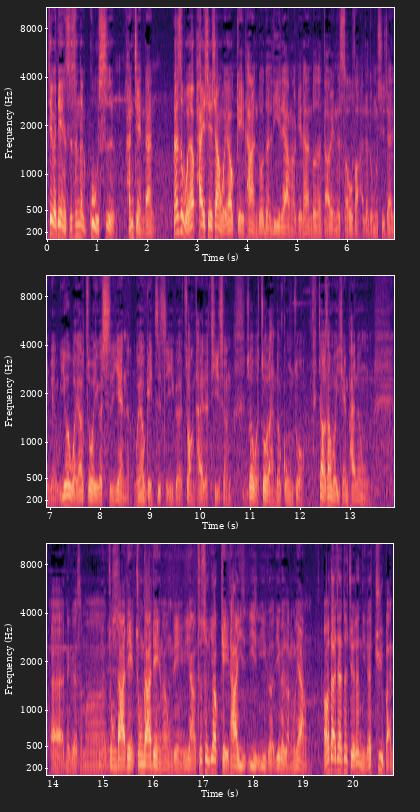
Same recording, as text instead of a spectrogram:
这个电影其实那个故事很简单，但是我要拍摄像我要给他很多的力量啊，给他很多的导演的手法的东西在里面，因为我要做一个实验呢，我要给自己一个状态的提升，所以我做了很多工作，就好像我以前拍那种。呃，那个什么中大电中大电影那种电影一样，就是要给他一一一个一个能量，然后大家都觉得你的剧本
